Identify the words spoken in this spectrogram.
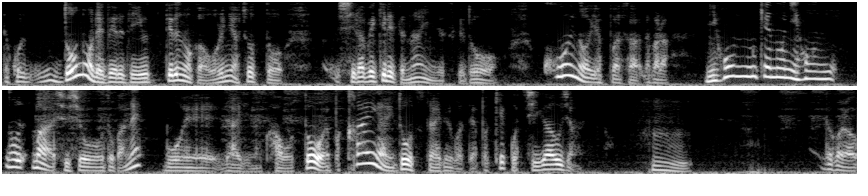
でこれ、どのレベルで言ってるのか、俺にはちょっと調べきれてないんですけど、こういうのやっぱさ、だから、日本向けの日本の、まあ、首相とかね、防衛大臣の顔と、やっぱ海外にどう伝えてるかってやっぱ結構違うじゃないですか。うん。だから、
